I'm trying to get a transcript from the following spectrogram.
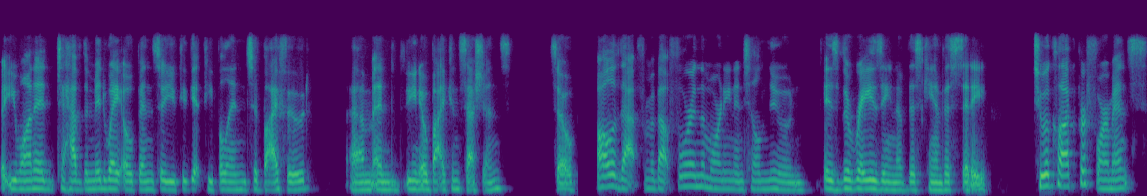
but you wanted to have the midway open so you could get people in to buy food um, and you know buy concessions so all of that from about four in the morning until noon is the raising of this canvas city two o'clock performance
